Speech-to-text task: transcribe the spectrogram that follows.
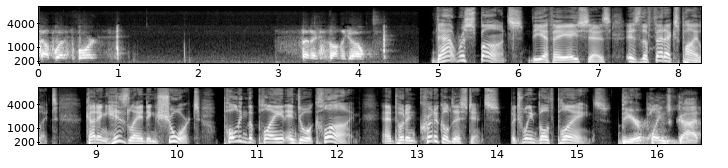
Southwest aboard. FedEx is on the go. That response, the FAA says, is the FedEx pilot, cutting his landing short, pulling the plane into a climb, and putting critical distance between both planes. The airplanes got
